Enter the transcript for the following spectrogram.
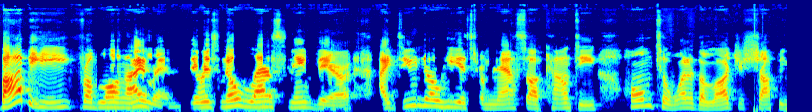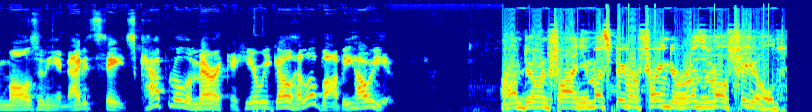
Bobby from Long Island. There is no last name there. I do know he is from Nassau County, home to one of the largest shopping malls in the United States, Capital America. Here we go. Hello, Bobby. How are you? I'm doing fine. You must be referring to Roosevelt Field.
